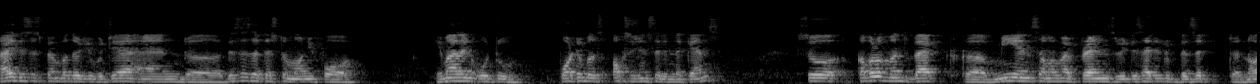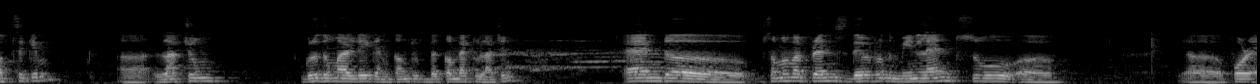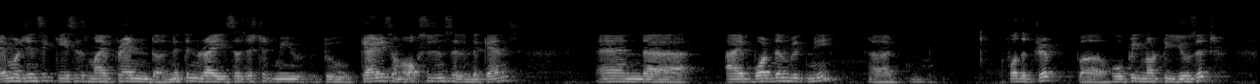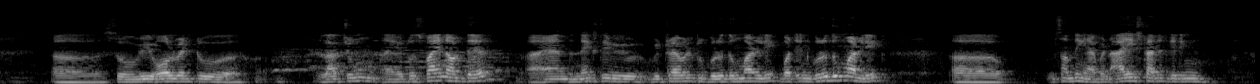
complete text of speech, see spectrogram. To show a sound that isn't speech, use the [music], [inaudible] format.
Hi, this is Pempadorji Bhutia and uh, this is a testimony for Himalayan O2 portable oxygen cylinder cans. So a couple of months back, uh, me and some of my friends, we decided to visit uh, North Sikkim, uh, Lachung, Gurudungmar Lake and come to come back to Lachung. And uh, some of my friends, they were from the mainland, so uh, for emergency cases, my friend uh, Nitin Rai suggested me to carry some oxygen cylinder cans, and uh, I bought them with me uh, for the trip, uh, hoping not to use it. Uh, so we all went to Lachung. It was fine out there, and the next day we we traveled to Gurudungmar Lake. But in Gurudungmar Lake, something happened. I started getting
